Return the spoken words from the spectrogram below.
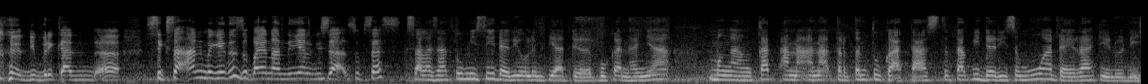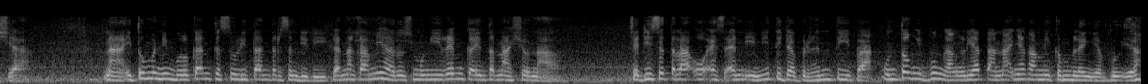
diberikan uh, siksaan begitu supaya nantinya bisa sukses? Salah satu misi dari Olimpiade bukan hanya mengangkat anak-anak tertentu ke atas, tetapi dari semua daerah di Indonesia. Nah, itu menimbulkan kesulitan tersendiri karena kami harus mengirim ke internasional. Jadi setelah OSN ini tidak berhenti Pak. Untung Ibu nggak ngelihat anaknya kami gembleng ya Bu ya.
